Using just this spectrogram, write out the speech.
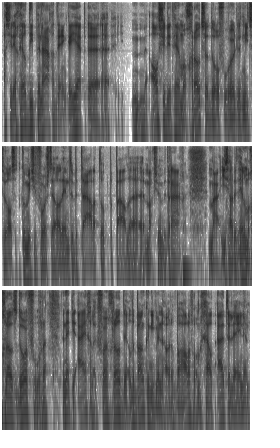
als je er echt heel diep na gaat denken. Je hebt, uh, als je dit helemaal groot zou doorvoeren. Dus niet zoals het commissievoorstel alleen te betalen tot bepaalde maximumbedragen. Maar je zou dit helemaal groot doorvoeren. Dan heb je eigenlijk voor een groot deel de banken niet meer nodig. Behalve om geld uit te lenen.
